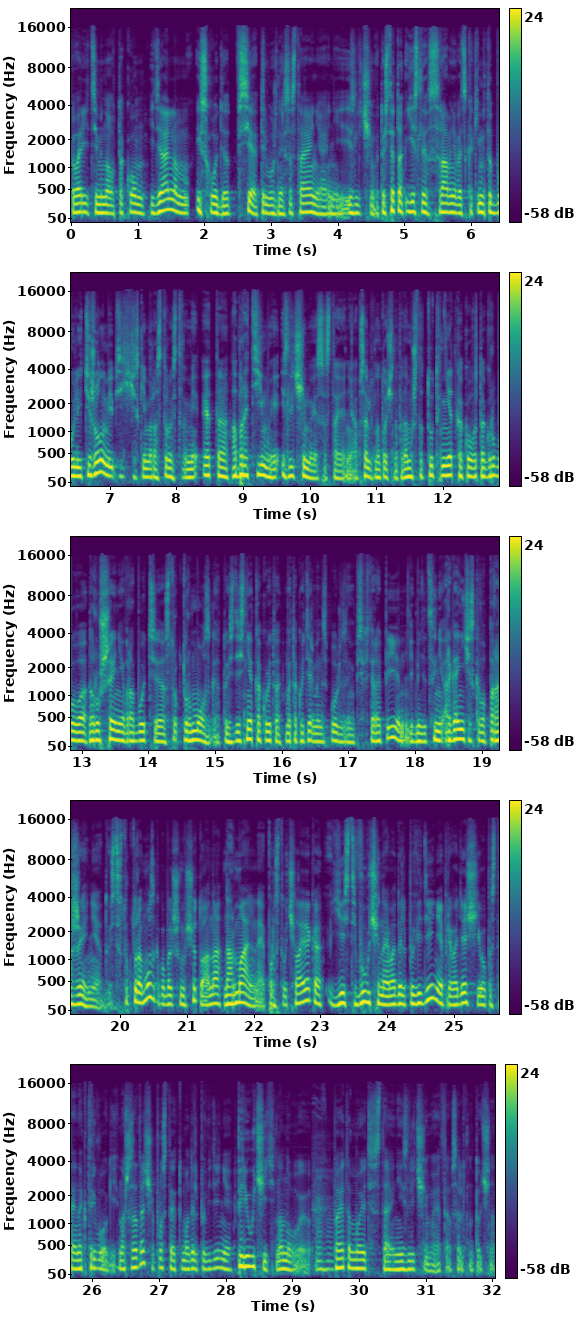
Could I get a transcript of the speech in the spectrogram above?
говорить именно о таком идеальном исходе, все тревожные состояния, они излечимы. То есть это, если сравнивать с какими-то более тяжелыми психическими расстройствами, это обратимые, излечимые состояния, абсолютно точно, потому что тут нет какого-то грубого нарушения в работе структур мозга. То есть здесь нет какой-то, мы такой термин используем в психотерапии и в медицине, органического поражения. То есть структура мозга, по большому счету, она нормальная. Просто у человека есть выученная модель поведения, приводящая его постоянно к тревоге. И наша задача просто эту модель поведения переучить на новую. Угу. Поэтому эти состояния излечимы, это абсолютно точно.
